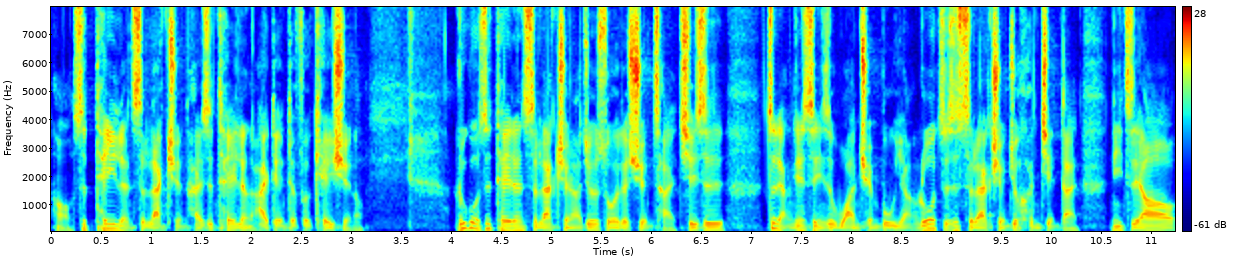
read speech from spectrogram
哦，是 talent selection 还是 talent identification 哦？如果是 talent selection 啊，就是所谓的选材，其实这两件事情是完全不一样。如果只是 selection 就很简单，你只要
